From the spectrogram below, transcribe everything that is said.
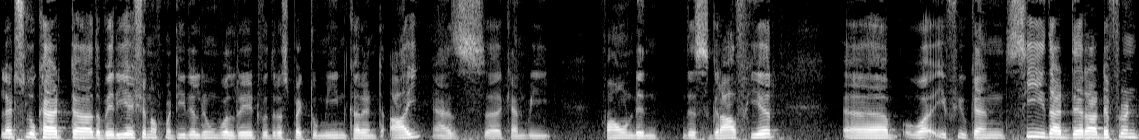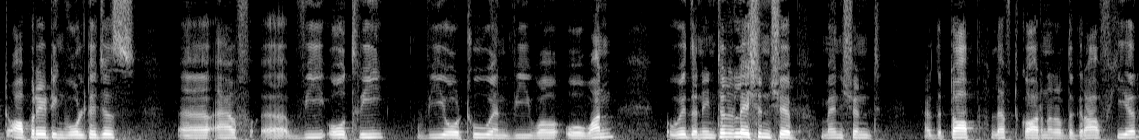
Let us look at uh, the variation of material removal rate with respect to mean current I as uh, can be found in this graph here. Uh, if you can see that there are different operating voltages uh, of uh, VO3, VO2 and VO1 with an interrelationship mentioned at the top left corner of the graph here.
